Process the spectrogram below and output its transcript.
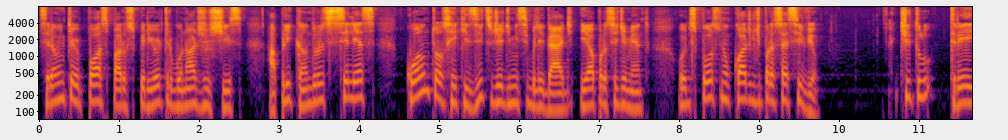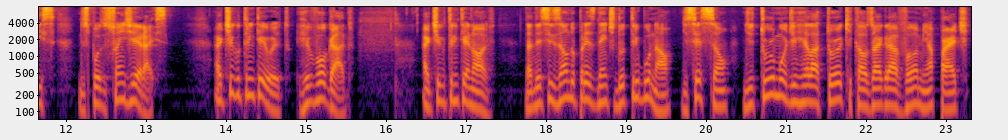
serão interpostos para o Superior Tribunal de Justiça, aplicando-se-lhes quanto aos requisitos de admissibilidade e ao procedimento, o disposto no Código de Processo Civil. Título 3. Disposições Gerais. Artigo 38. Revogado. Artigo 39 da decisão do presidente do tribunal, de sessão, de turma ou de relator que causar gravame à parte,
